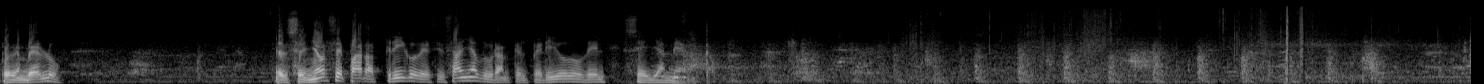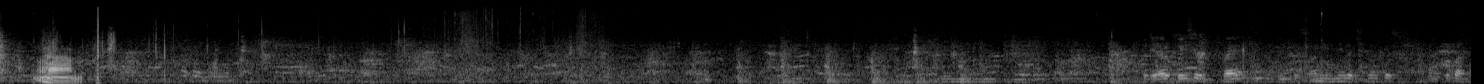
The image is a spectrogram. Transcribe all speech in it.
Pueden verlo. El Señor separa trigo de cizaña durante el periodo del sellamiento. Ah. El juicio fue, empezó en 1844.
